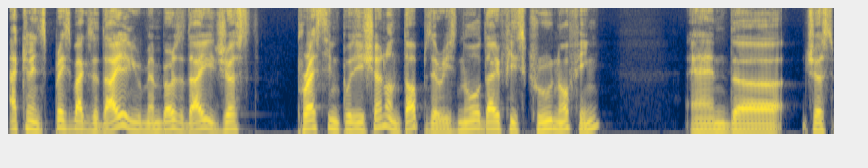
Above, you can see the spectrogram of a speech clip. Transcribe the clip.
I can place back the dial. You remember the dial is just pressed in position on top. There is no dial screw, nothing. And uh, just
